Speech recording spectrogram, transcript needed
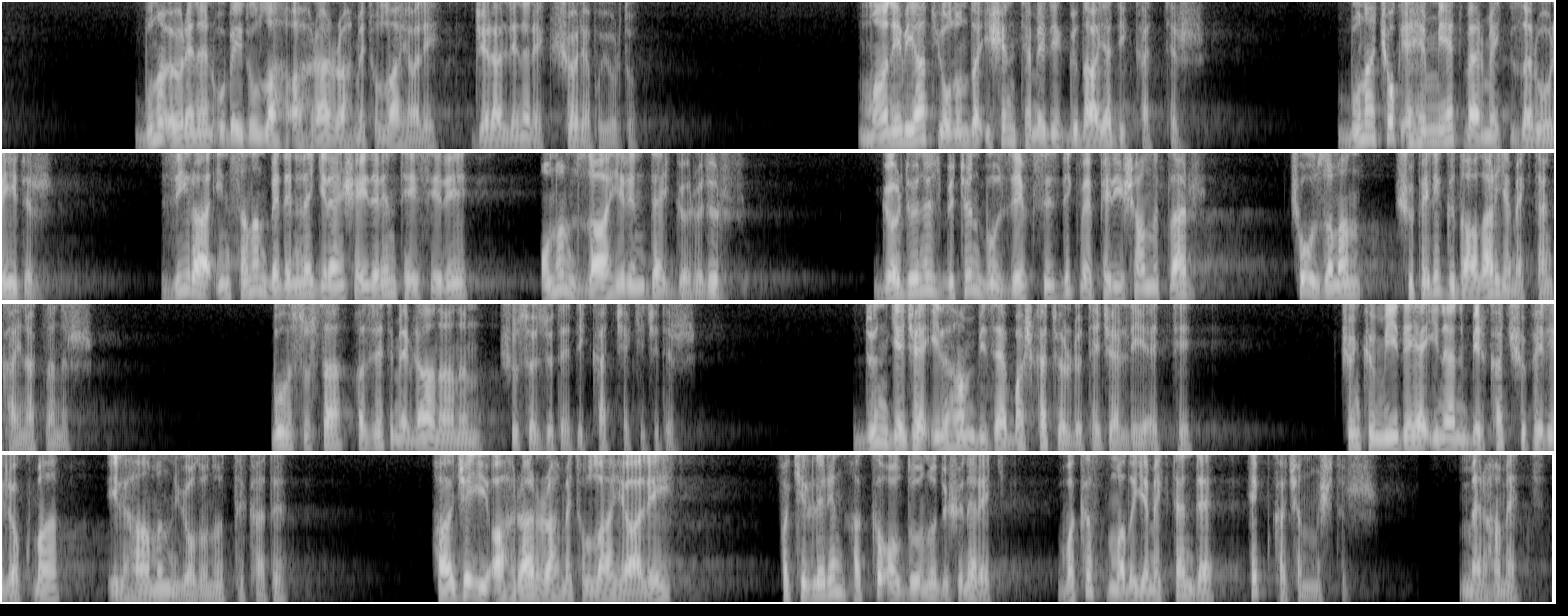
Bunu öğrenen Ubeydullah Ahrar rahmetullahi aleyh celallenerek şöyle buyurdu. Maneviyat yolunda işin temeli gıdaya dikkattir. Buna çok ehemmiyet vermek zaruridir. Zira insanın bedenine giren şeylerin tesiri onun zahirinde görülür. Gördüğünüz bütün bu zevksizlik ve perişanlıklar çoğu zaman şüpheli gıdalar yemekten kaynaklanır. Bu hususta Hazreti Mevlana'nın şu sözü de dikkat çekicidir. Dün gece ilham bize başka türlü tecelli etti. Çünkü mideye inen birkaç şüpheli lokma ilhamın yolunu tıkadı. Hace-i Ahrar rahmetullahi aleyh, fakirlerin hakkı olduğunu düşünerek vakıf malı yemekten de hep kaçınmıştır. Merhamet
